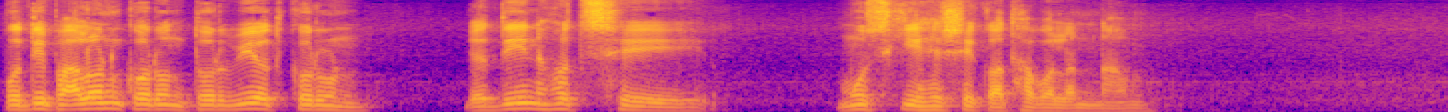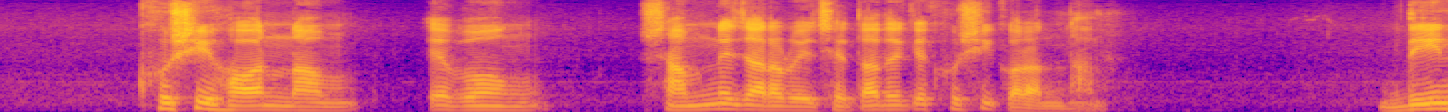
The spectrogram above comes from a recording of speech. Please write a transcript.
প্রতিপালন করুন, তরবিয়ত করুন যে দিন হচ্ছে মুচকি হেসে কথা বলার নাম, খুশি হওয়ার নাম এবং সামনে যারা রয়েছে তাদেরকে খুশি করার নাম। দিন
